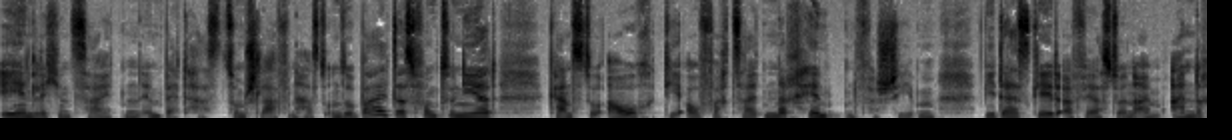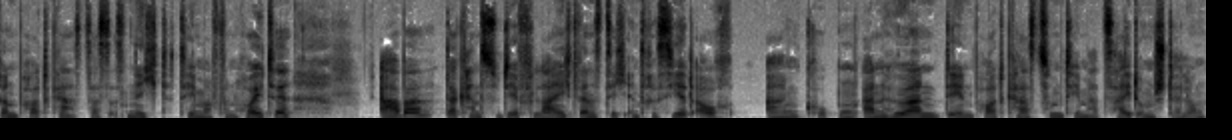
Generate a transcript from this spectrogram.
ähnlichen Zeiten im Bett hast, zum Schlafen hast. Und sobald das funktioniert, kannst du auch die Aufwachzeiten nach hinten verschieben. Wie das geht, erfährst du in einem anderen Podcast. Das ist nicht Thema von heute. Aber da kannst du dir vielleicht, wenn es dich interessiert, auch angucken, anhören, den Podcast zum Thema Zeitumstellung.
